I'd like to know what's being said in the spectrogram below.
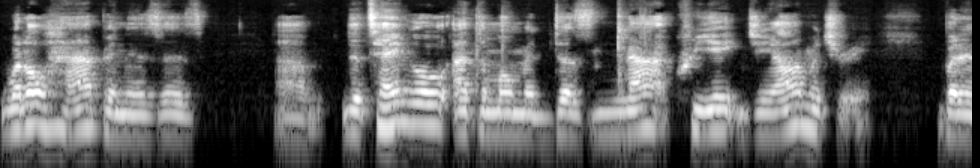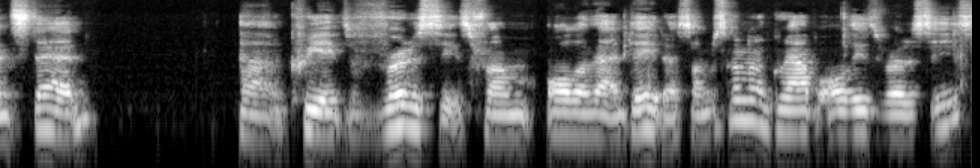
What'll happen is, is um, the Tango at the moment does not create geometry, but instead uh, creates vertices from all of that data. So I'm just going to grab all these vertices,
